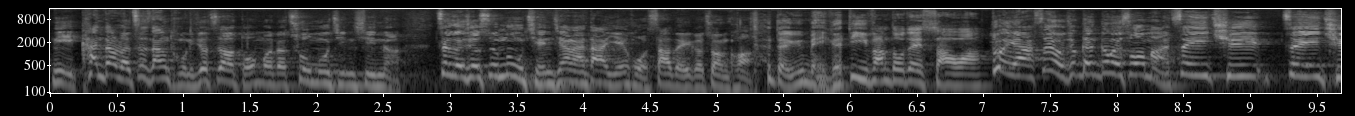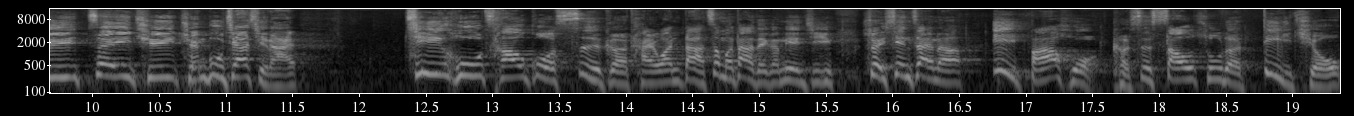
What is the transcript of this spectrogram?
你看到了这张图，你就知道多么的触目惊心了。这个就是目前加拿大野火烧的一个状况，等于每个地方都在烧啊。对呀、啊，所以我就跟各位说嘛，这一区、这一区、这一区全部加起来。几乎超过四个台湾大这么大的一个面积，所以现在呢，一把火可是烧出了地球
